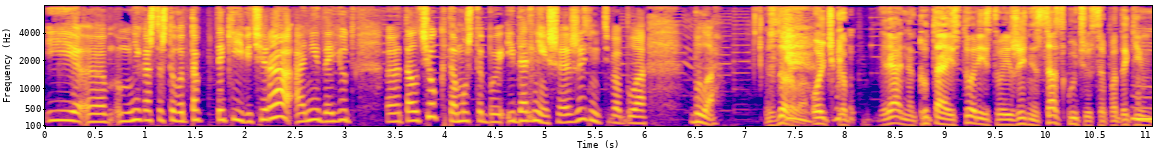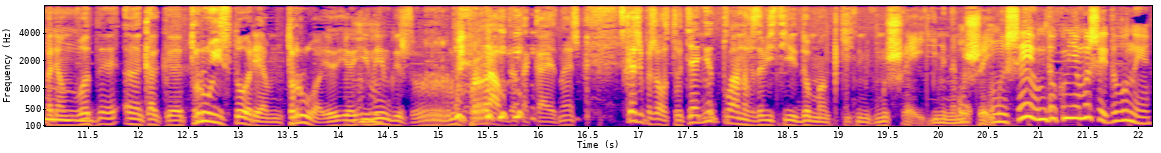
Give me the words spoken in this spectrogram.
и э, мне кажется, что вот так- такие вечера, они дают э, толчок к тому, чтобы и дальнейшая жизнь у тебя была. была. Здорово. Олечка, реально крутая история из твоей жизни. Соскучился по таким прям вот, э, э, как э, true историям. True, in English. Правда такая, знаешь. Скажи, пожалуйста, у тебя нет планов завести дома каких-нибудь мышей? Именно мышей? Мышей? Только у меня мышей до луны.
